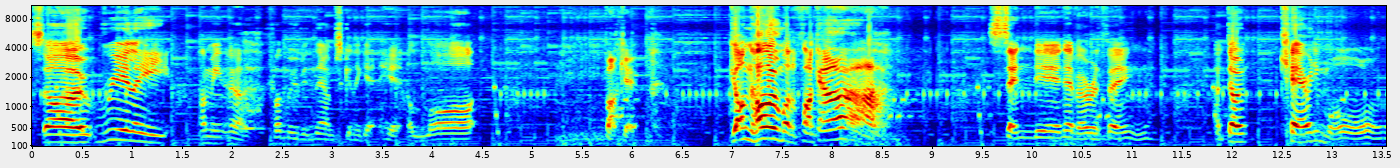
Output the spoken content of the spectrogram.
So, really, I mean, ugh, if I move in there, I'm just going to get hit a lot. Fuck it. Gung ho, motherfucker! Send in everything. I don't care anymore.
